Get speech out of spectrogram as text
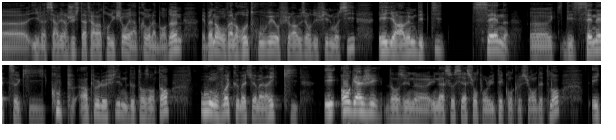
euh, il va servir juste à faire l'introduction et après on l'abandonne. Et ben non, on va le retrouver au fur et à mesure du film aussi, et il y aura même des petites scènes euh, des scénettes qui coupent un peu le film de temps en temps, où on voit que Mathieu Amalric, qui est engagé dans une, une, association pour lutter contre le surendettement, et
